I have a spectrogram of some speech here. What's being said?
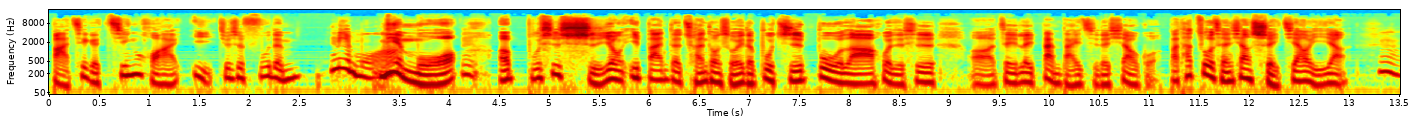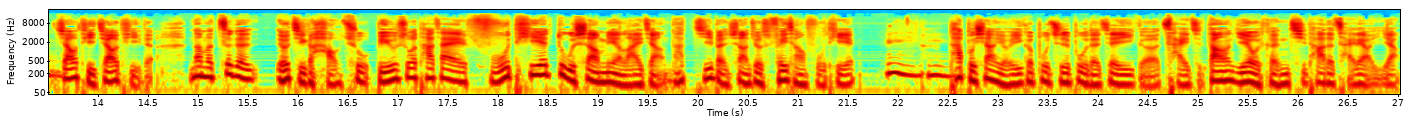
把这个精华液，就是敷的面膜，面膜，嗯，而不是使用一般的传统所谓的不织布啦，或者是呃这一类蛋白质的效果，把它做成像水胶一样，嗯胶体胶体的。那么这个有几个好处，比如说它在服帖度上面来讲，它基本上就是非常服帖。嗯嗯，它不像有一个不织布的这一个材质，当然也有可能其他的材料一样。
